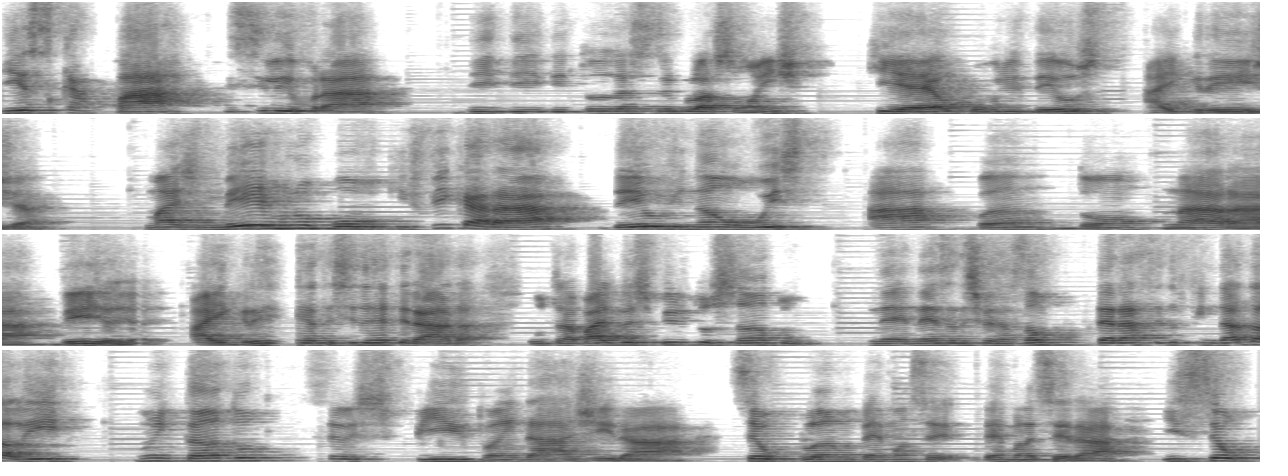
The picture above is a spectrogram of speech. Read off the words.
de escapar, de se livrar de, de, de todas essas tribulações, que é o povo de Deus, a igreja. Mas mesmo no povo que ficará, Deus não os abandonará. Veja, a igreja tem sido retirada. O trabalho do Espírito Santo né, nessa dispensação terá sido findado ali. No entanto, seu espírito ainda agirá, seu plano permanecerá e seu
